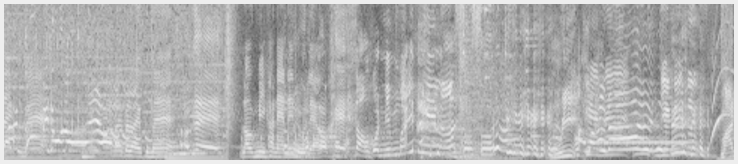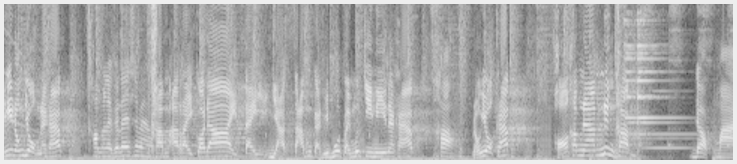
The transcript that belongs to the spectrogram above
เป็นไรคุณแม่ ไม่ดูเลยไม่เป็นไรคุณแม่ โอเค เรามีคะแนนในมือแล้วโอเค สองคนนี้ไม่มีนะสุดำอุ้ยโอเคแม่ยังไงมาที่น้องหยกนะครับคำอะไรก็ได้ใช่ไหมคะ คำอะไรก็ได้ แต่อย่าซ้ำกับที่พูดไปเมื่อกี้นี้นะครับ ค่ะ น้องหยกครับ ขอคำนามหนึ่งคดอกไม้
